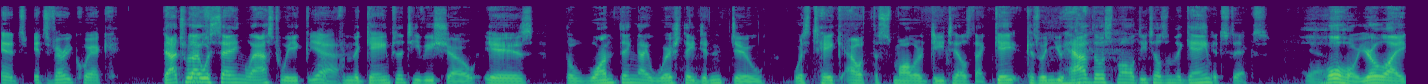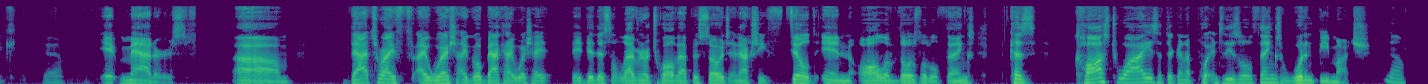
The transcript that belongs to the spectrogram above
And it's it's very quick. that's what i was saying last week Yeah. from the game to the tv show is the one thing i wish they didn't do was take out the smaller details that gate because when you have those small details in the game It sticks. Yeah. oh, you're like, Yeah. it matters. Um, that's where I, I wish I go back. I wish I they did this 11 or 12 episodes and actually filled in all of those little things because cost wise that they're going to put into these little things wouldn't be much. No.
